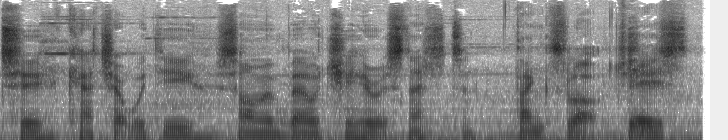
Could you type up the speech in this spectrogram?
to catch up with you, Simon Belcher, here at Snetterton. Thanks a lot. Cheers. Cheers.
